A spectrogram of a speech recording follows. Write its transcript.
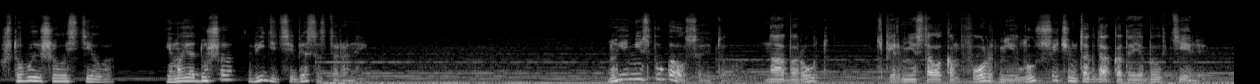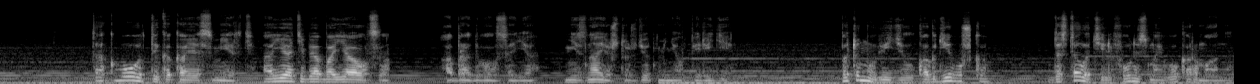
что вышел из тела, и моя душа видит себя со стороны. Но я не испугался этого. Наоборот, теперь мне стало комфортнее и лучше, чем тогда, когда я был в теле. «Так вот ты какая смерть, а я тебя боялся», – обрадовался я, не зная, что ждет меня впереди. Потом увидел, как девушка достала телефон из моего кармана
